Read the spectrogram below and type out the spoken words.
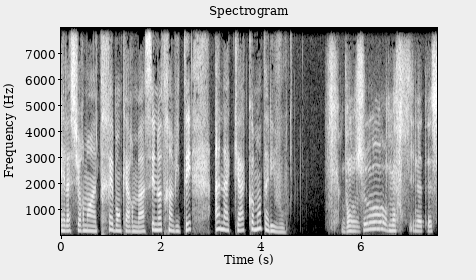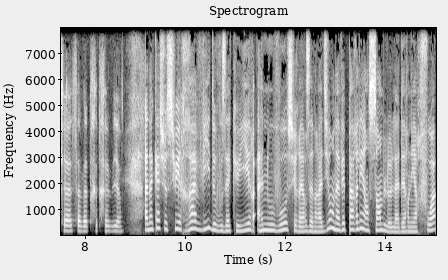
Elle a sûrement un très bon karma. C'est notre invitée, Anaka. Comment allez-vous? Bonjour, merci Natacha, ça va très très bien. Anaka, je suis ravie de vous accueillir à nouveau sur RZN Radio. On avait parlé ensemble la dernière fois,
